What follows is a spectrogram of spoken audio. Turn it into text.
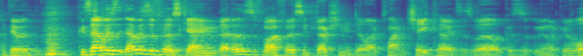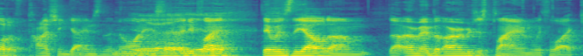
Because that was that was the first game. That was my first introduction into like playing cheat codes as well. Because you know, like a lot of punishing games in the nineties. Yeah, and you yeah. play, there was the old. Um, I remember. I remember just playing with like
